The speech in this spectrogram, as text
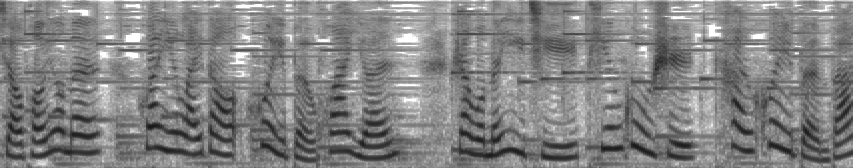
小朋友们，欢迎来到绘本花园，让我们一起听故事、看绘本吧。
